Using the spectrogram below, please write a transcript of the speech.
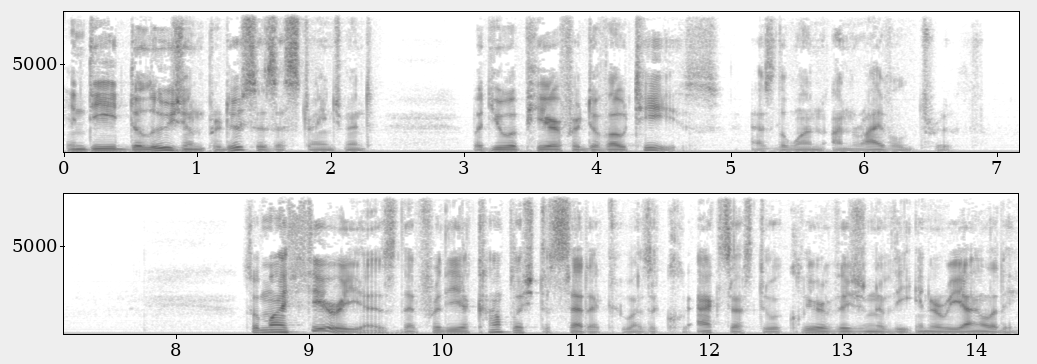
Indeed, delusion produces estrangement, but you appear for devotees as the one unrivaled truth. So, my theory is that for the accomplished ascetic who has access to a clear vision of the inner reality,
